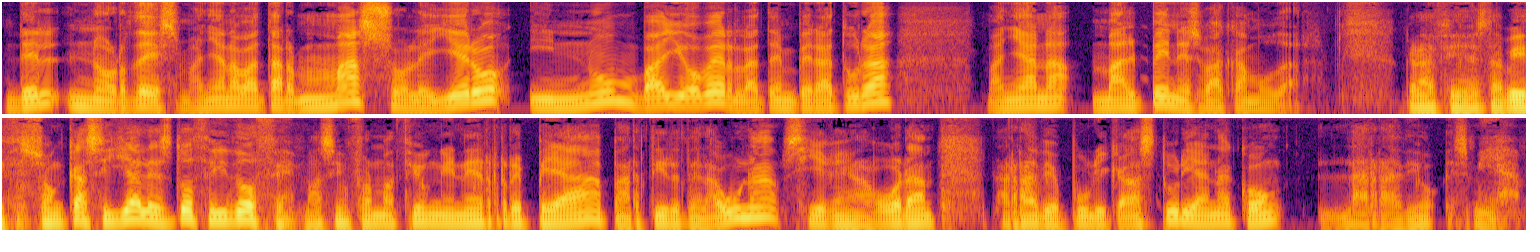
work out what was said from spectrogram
del nordés. Mañana va a estar más solellero y no va va a llover. La temperatura mañana Malpenes va a camudar. Gracias, David. Son casi ya las 12 y 12. Más información en RPA a partir de la una. Siguen ahora la Radio Pública Asturiana con La Radio es mía.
